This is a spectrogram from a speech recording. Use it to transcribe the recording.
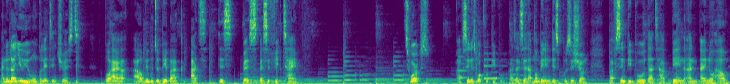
I know that you you won't collect interest, but I I'll be able to pay back at this specific time. Works. I've seen it work for people. As I said, I've not been in this position, but I've seen people that have been, and I know how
